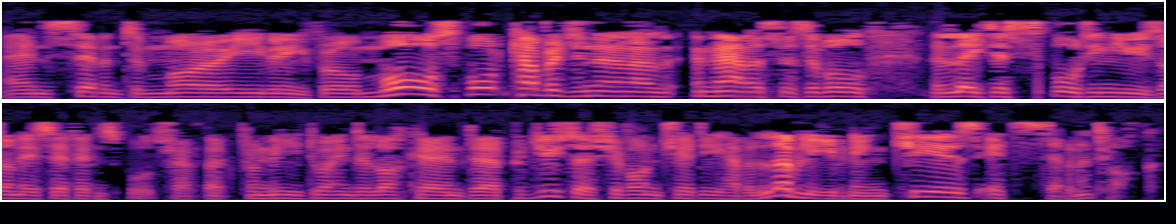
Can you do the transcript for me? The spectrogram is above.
and 7 tomorrow evening for more sport coverage and anal- analysis of all the latest sporting news on SAFM Sports Wrap. But from me, Dwayne DeLocca, and uh, producer Siobhan Chetty, have a lovely evening. Cheers. It's 7 o'clock.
